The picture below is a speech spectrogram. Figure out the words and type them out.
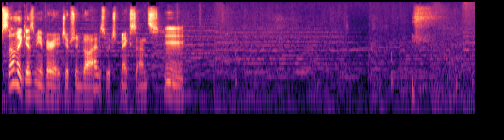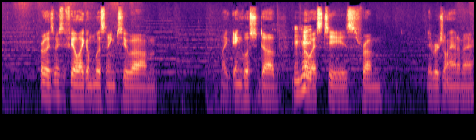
Some of it gives me a very Egyptian vibes, which makes sense. Hmm. Or at least makes me feel like I'm listening to um, like English dub Mhm. OSTs from the original anime. I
